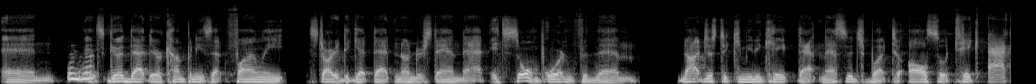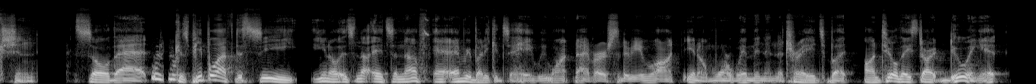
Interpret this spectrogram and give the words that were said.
And mm-hmm. it's good that there are companies that finally started to get that and understand that. It's so important for them not just to communicate that message, but to also take action so that because mm-hmm. people have to see you know it's not it's enough. Everybody can say hey we want diversity. We want you know more women in the trades. But until they start doing it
